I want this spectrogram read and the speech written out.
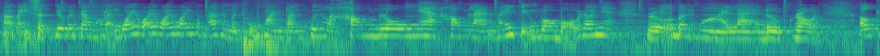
và bạn xịt vô bên trong và bạn quấy quấy quấy quấy trong đó thì mình cũng hoàn toàn khuyên là không luôn nha, không làm mấy chuyện vô bổ đó nha. Rửa bên ngoài là được rồi. Ok,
